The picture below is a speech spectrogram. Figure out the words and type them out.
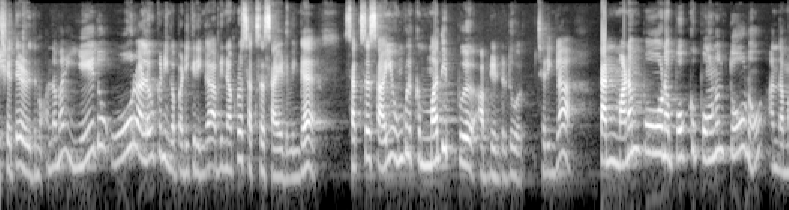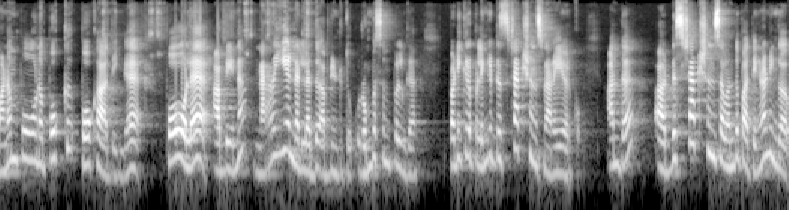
விஷயத்தை எழுதணும். அந்த மாதிரி ஏதோ ஓரளவுக்கு நீங்கள் படிக்கிறீங்க அப்படின்னா கூட சக்ஸஸ் ஆகிடுவீங்க சக்ஸஸ் ஆகி உங்களுக்கு மதிப்பு அப்படின்றது வரும். சரிங்களா? தன் மனம் போன போக்கு போகணும்னு தோணும். அந்த மனம் போன போக்கு போகாதீங்க. போகல அப்படின்னா நிறைய நல்லது அப்படின்றது ரொம்ப சிம்பிளுங்க படிக்கிற பிள்ளைங்க டிஸ்ட்ராக்ஷன்ஸ் நிறைய இருக்கும். அந்த டிஸ்ட்ராக்ஷன்ஸை வந்து பார்த்தீங்கன்னா நீங்கள்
